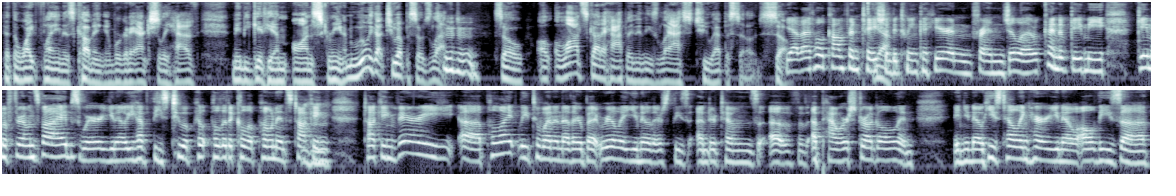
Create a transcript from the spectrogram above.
that the white flame is coming and we're going to actually have maybe get him on screen. I mean we only got two episodes left mm-hmm. So a, a lot's got to happen in these last two episodes so Yeah, that whole confrontation Yeah. between Cahir and Frangilla kind of gave me Game of Thrones vibes, where you know you have these two op- political opponents talking, talking very uh, politely to one another, but really, you know, there's these undertones of a power struggle, and and you know he's telling her, you know, all these. Uh,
